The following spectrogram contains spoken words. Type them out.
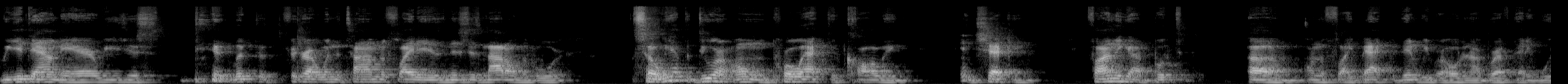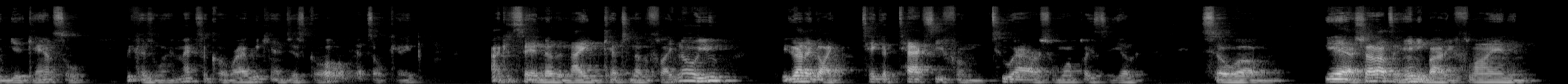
we get down there, we just look to figure out when the time of the flight is, and it's just not on the board. So we have to do our own proactive calling and checking Finally got booked um, on the flight back, but then we were holding our breath that it wouldn't get canceled. because we're in Mexico, right? We can't just go, oh, that's okay. I could stay another night and catch another flight. No, you you gotta like take a taxi from two hours from one place to the other. So um, yeah, shout out to anybody flying and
